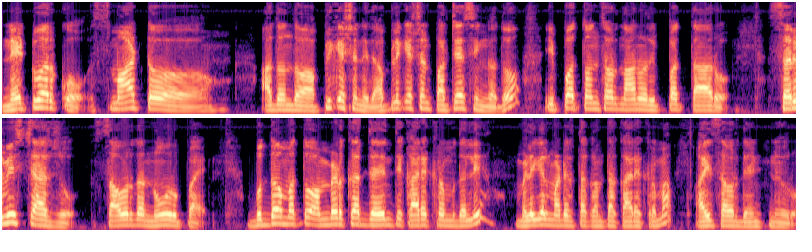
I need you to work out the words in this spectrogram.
ನೆಟ್ವರ್ಕು ಸ್ಮಾರ್ಟ್ ಅದೊಂದು ಅಪ್ಲಿಕೇಶನ್ ಇದೆ. ಅಪ್ಲಿಕೇಶನ್ ಪರ್ಚೇಸಿಂಗ್ ಅದು. ಇಪ್ಪತ್ತೊಂದು ಸಾವಿರದ ನಾನೂರ ಇಪ್ಪತ್ತಾರು. ಸರ್ವಿಸ್ ಚಾರ್ಜು ಸಾವಿರದ ನೂರು ರೂಪಾಯಿ. ಬುದ್ಧ ಮತ್ತು ಅಂಬೇಡ್ಕರ್ ಜಯಂತಿ ಕಾರ್ಯಕ್ರಮದಲ್ಲಿ ಮಳಿಗೆಲ್ ಮಾಡಿರ್ತಕ್ಕಂಥ ಕಾರ್ಯಕ್ರಮ ಐದು ಸಾವಿರದ ಎಂಟುನೂರು.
